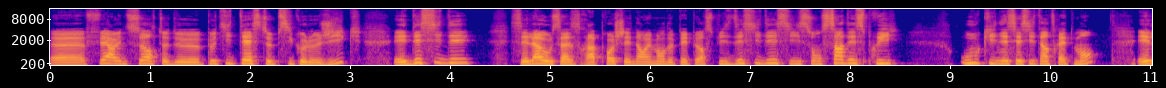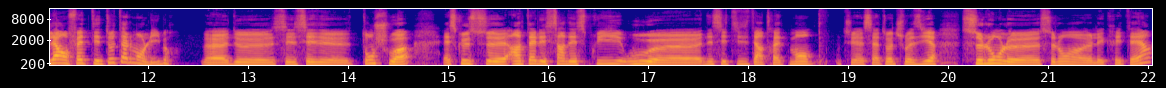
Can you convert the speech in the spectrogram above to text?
faire une sorte de petit test psychologique et décider, c'est là où ça se rapproche énormément de Papers, Please, décider s'ils sont sains d'esprit ou qui nécessitent un traitement. Et là, en fait, tu es totalement libre. Euh, c'est, euh, ton choix. Est-ce que un tel est sain d'esprit ou euh, nécessite un traitement? C'est à toi de choisir selon, le, selon les critères.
